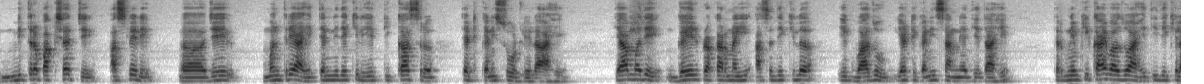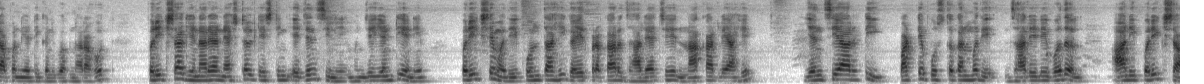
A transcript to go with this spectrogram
मित्र पक्षाचे असलेले जे मंत्री आहेत त्यांनी देखील हे टीकास्त्र त्या ठिकाणी सोडलेलं आहे. त्यामध्ये गैरप्रकार नाही असं देखील एक बाजू या ठिकाणी सांगण्यात येत आहे. तर नेमकी काय बाजू आहे ती देखील आपण या ठिकाणी बघणार आहोत. परीक्षा घेणाऱ्या नॅशनल टेस्टिंग एजन्सीने म्हणजे एन टी एने परीक्षेमध्ये कोणताही गैरप्रकार झाल्याचे नाकारले आहे. एन सी आर टी पाठ्यपुस्तकांमध्ये झालेले बदल आणि परीक्षा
